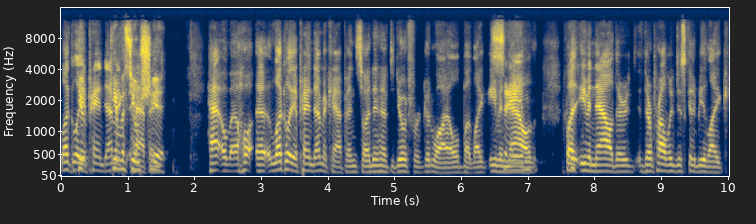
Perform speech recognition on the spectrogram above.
luckily a pandemic Give us your happened. shit. Ha- uh, luckily a pandemic happened so i didn't have to do it for a good while but like even Same. now but even now they're they're probably just going to be like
